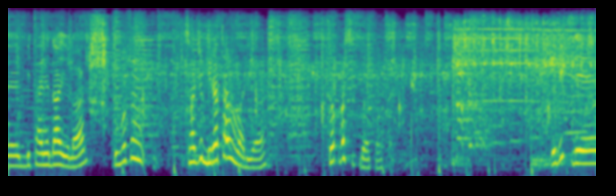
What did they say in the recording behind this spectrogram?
e, bir tane daha yılan. Bu boss'un sadece bir atan var ya. Çok basit bir atan. Ve bitti.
